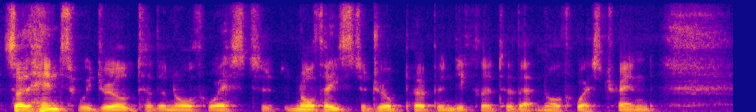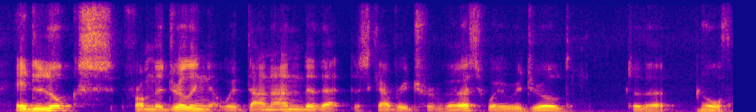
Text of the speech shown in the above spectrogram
So hence we drilled to the northwest, to, northeast to drill perpendicular to that northwest trend. It looks from the drilling that we've done under that Discovery Traverse, where we drilled to the north,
